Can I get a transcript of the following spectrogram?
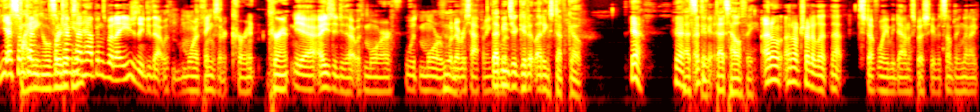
yeah, sometimes sometimes that happens, but I usually do that with more things that are current. current. Yeah, I usually do that with more with more whatever's happening. Hmm. That means you're good at letting stuff go. Yeah, yeah. That's I good. think That's healthy. I don't I don't try to let that stuff weigh me down, especially if it's something that I,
